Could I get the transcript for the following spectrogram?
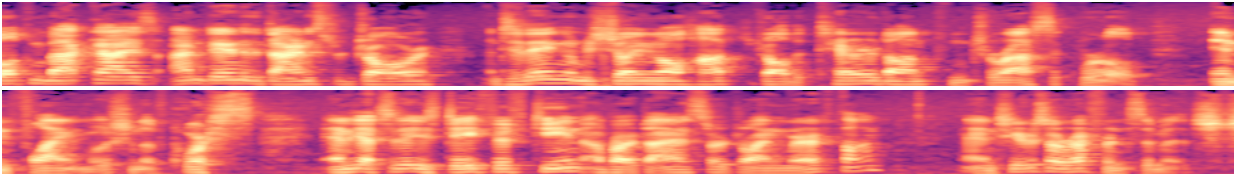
Welcome back guys, I'm Danny the Dinosaur Drawer, and today I'm going to be showing you all how to draw the pterodon from Jurassic World, in flying motion of course. And yeah, today is day 15 of our dinosaur drawing marathon, and here's our reference image.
